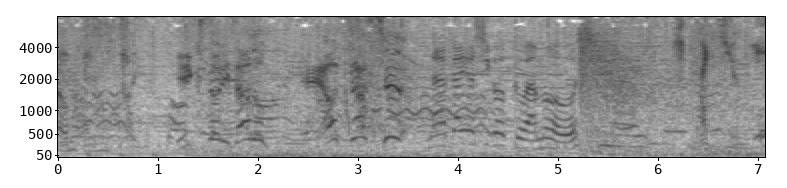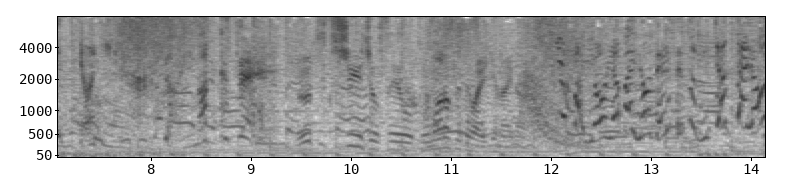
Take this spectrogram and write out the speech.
ャンピオン対行くぞリザード。ヘアスラッシュ。仲良しごっこはもうおしまい。期待中にドニ大マックス美しい女性を困らせてはいけないな。やばいよやばいよ伝説見ちゃったよ。か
